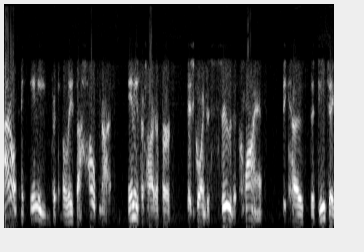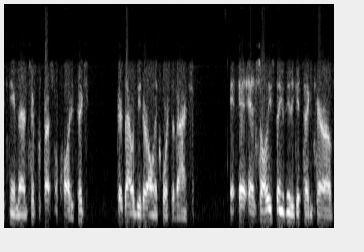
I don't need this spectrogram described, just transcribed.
I don't think any, at least I hope not, any photographer is going to sue the client because the DJ came there and took professional quality pictures, because that would be their only course of action. And so all these things need to get taken care of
